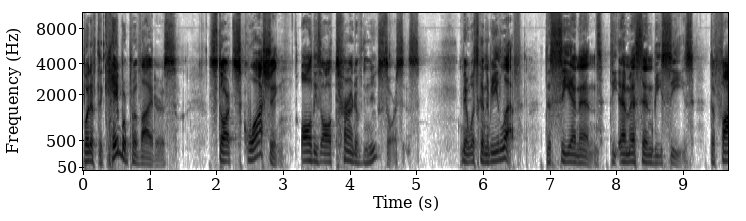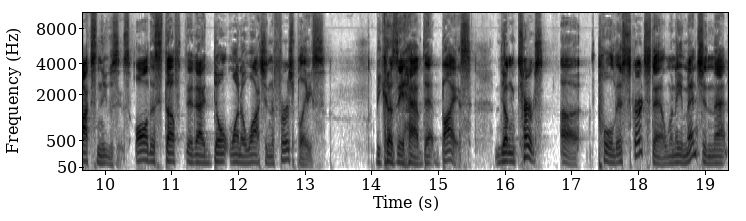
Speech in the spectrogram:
But if the cable providers start squashing all these alternative news sources, then what's going to be left? The CNNs, the MSNBCs, the Fox Newses, all the stuff that I don't want to watch in the first place because they have that bias. Young Turks uh, pull their skirts down when they mention that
